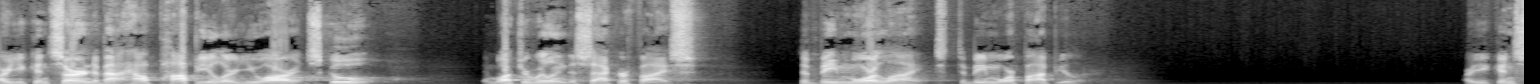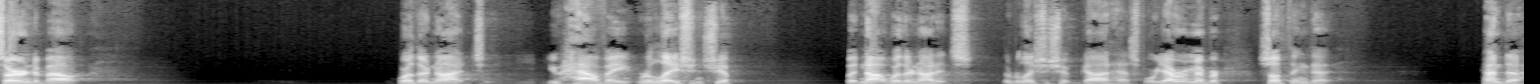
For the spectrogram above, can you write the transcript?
Are you concerned about how popular you are at school and what you're willing to sacrifice to be more liked, to be more popular? Are you concerned about whether or not you have a relationship, but not whether or not it's the relationship God has for you? I remember something that kind of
